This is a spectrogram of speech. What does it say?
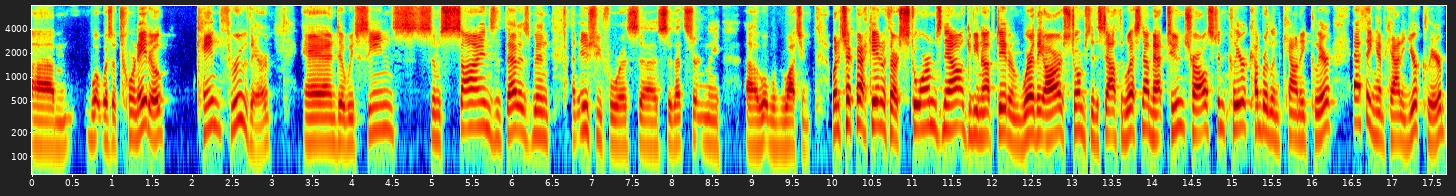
um, what was a tornado came through there and uh, we've seen some signs that that has been an issue for us. Uh, so that's certainly uh, what we'll be watching. I want to check back in with our storms now, give you an update on where they are. Storms to the south and west now. Mattoon, Charleston, clear. Cumberland County, clear. Effingham County, you're clear.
